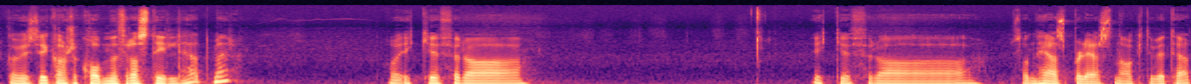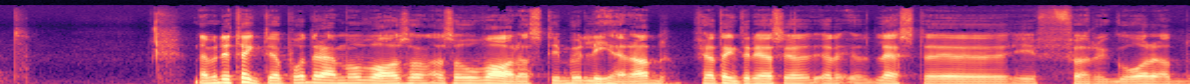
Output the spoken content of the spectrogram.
Skal vi si kanskje kommer fra stillhet mer. Og ikke fra Ikke fra sånn hesblesende aktivitet. Nej, men det tenkte jeg på, det der med å være, sån, alltså, att vara stimulerad. For jeg tenkte det, så jeg, jeg leste i förrgår at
